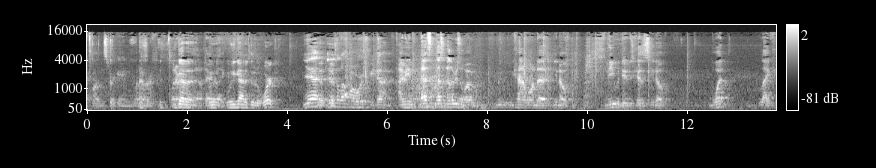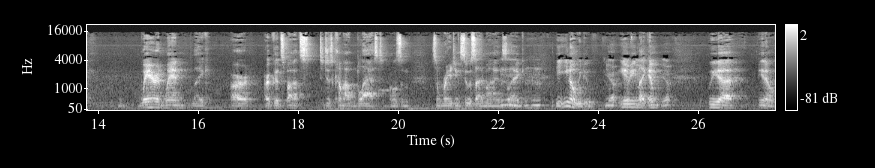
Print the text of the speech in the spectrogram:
ARAC funds, freaking whatever, We whatever gotta, out there. we, like, we gotta do the work. Yeah, the- there's the- a lot more work to be done. I mean, that's that's another reason why we, we kind of wanted to, you know, meet with you because you know, what, like, where and when like are are good spots to just come out and blast on some some raging suicide minds like mm-hmm. you, you know what we do Yep. You know what I mean? yep, Like, yep, and- yep. we uh you know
